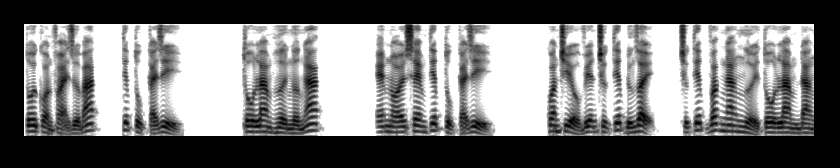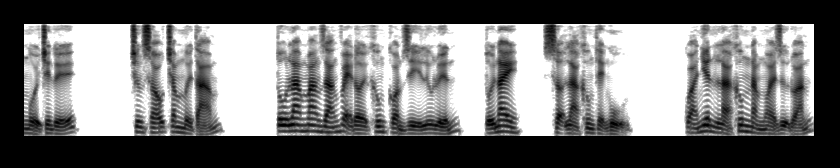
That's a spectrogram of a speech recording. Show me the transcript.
Tôi còn phải rửa bát, tiếp tục cái gì? Tô lam hơi ngớ ngác. Em nói xem tiếp tục cái gì? Quan triều viễn trực tiếp đứng dậy, trực tiếp vác ngang người tô lam đang ngồi trên ghế. Chương sáu trăm mười tám. Tô lam mang dáng vẻ đời không còn gì lưu luyến, tối nay, sợ là không thể ngủ. Quả nhiên là không nằm ngoài dự đoán.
